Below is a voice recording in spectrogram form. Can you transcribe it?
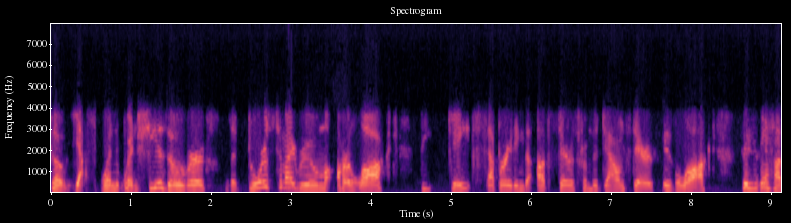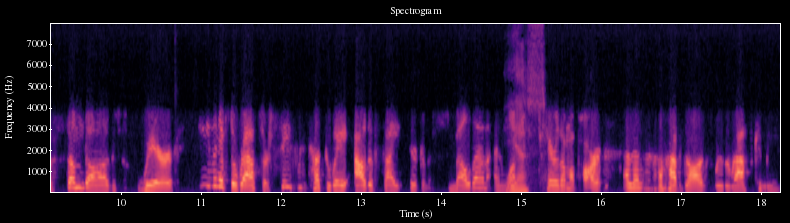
So yes, when when she is over, the doors to my room are locked. The gate separating the upstairs from the downstairs is locked. So you're going to have some dogs where even if the rats are safely tucked away out of sight, they're going to smell them and want Yes. to tear them apart. And then you're going to have dogs where the rats can be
